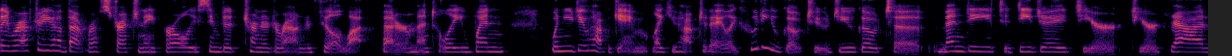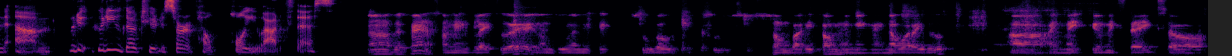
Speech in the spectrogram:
After you had that rough stretch in April, you seemed to turn it around and feel a lot better mentally. When when you do have a game like you have today, like who do you go to? Do you go to Mendy, to DJ, to your to your dad? Um, who do who do you go to to sort of help pull you out of this? Uh, depends. I mean, like today, I don't do anything to go to somebody told me. I mean, I know what I do. Uh, I make few mistakes, so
